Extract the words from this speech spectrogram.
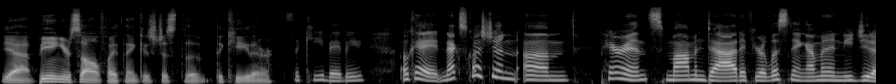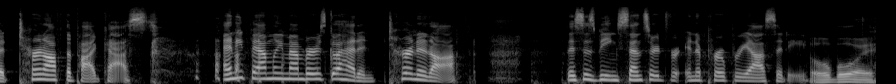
Yeah. Being yourself, I think, is just the the key there. It's the key, baby. Okay, next question. Um, parents, mom and dad, if you're listening, I'm going to need you to turn off the podcast. Any family members, go ahead and turn it off. This is being censored for inappropriosity. Oh boy.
